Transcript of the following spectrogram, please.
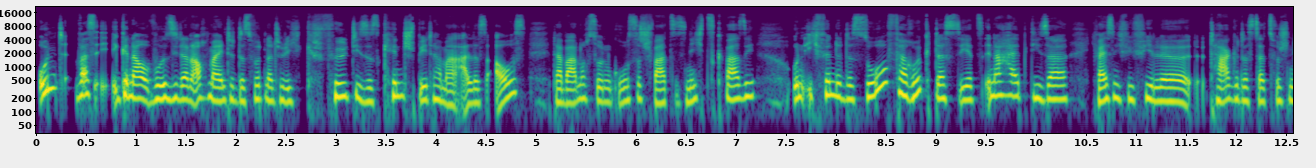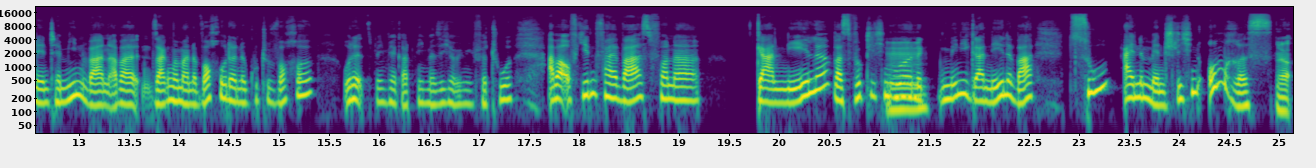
und was, genau, wo sie dann auch meinte, das wird natürlich, füllt dieses Kind später mal alles aus. Da war noch so ein großes schwarzes Nichts quasi. Und ich finde das so verrückt, dass jetzt innerhalb dieser, ich weiß nicht, wie viele Tage das da zwischen den Terminen waren, aber sagen wir mal eine Woche oder eine gute Woche, oder jetzt bin ich mir gerade nicht mehr sicher, ob ich mich vertue. Aber auf jeden Fall war es von einer Garnele, was wirklich nur Mhm. eine Mini-Garnele war, zu einem menschlichen Umriss. Ja.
